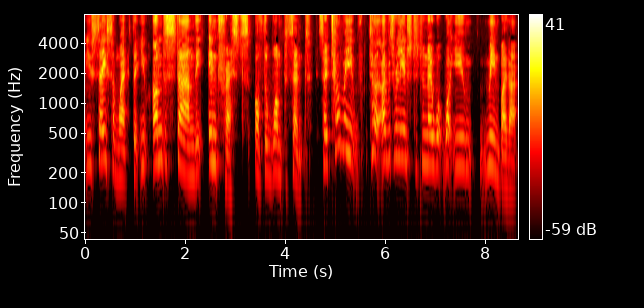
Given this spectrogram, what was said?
you say somewhere that you understand the interests of the one percent. So tell me, tell, I was really interested to know what, what you mean by that.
